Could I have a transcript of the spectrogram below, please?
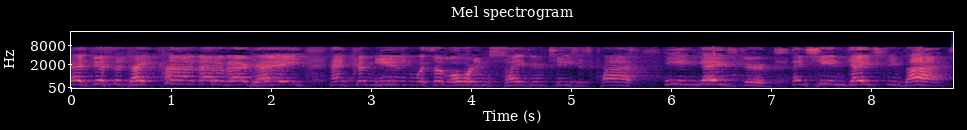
and just to take time out of our day and commune with the Lord and Savior Jesus Christ. He engaged her, and she engaged him back,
